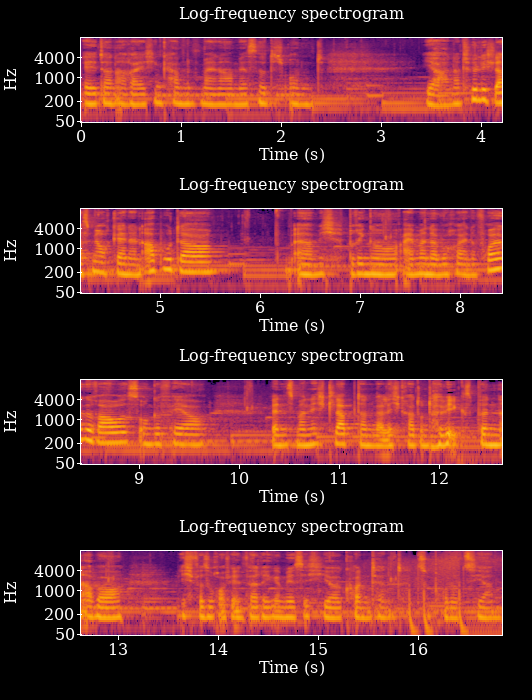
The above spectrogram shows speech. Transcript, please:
Eltern erreichen kann mit meiner Message. Und ja, natürlich lass mir auch gerne ein Abo da. Ähm, ich bringe einmal in der Woche eine Folge raus, ungefähr. Wenn es mal nicht klappt, dann weil ich gerade unterwegs bin, aber ich versuche auf jeden Fall regelmäßig hier Content zu produzieren.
